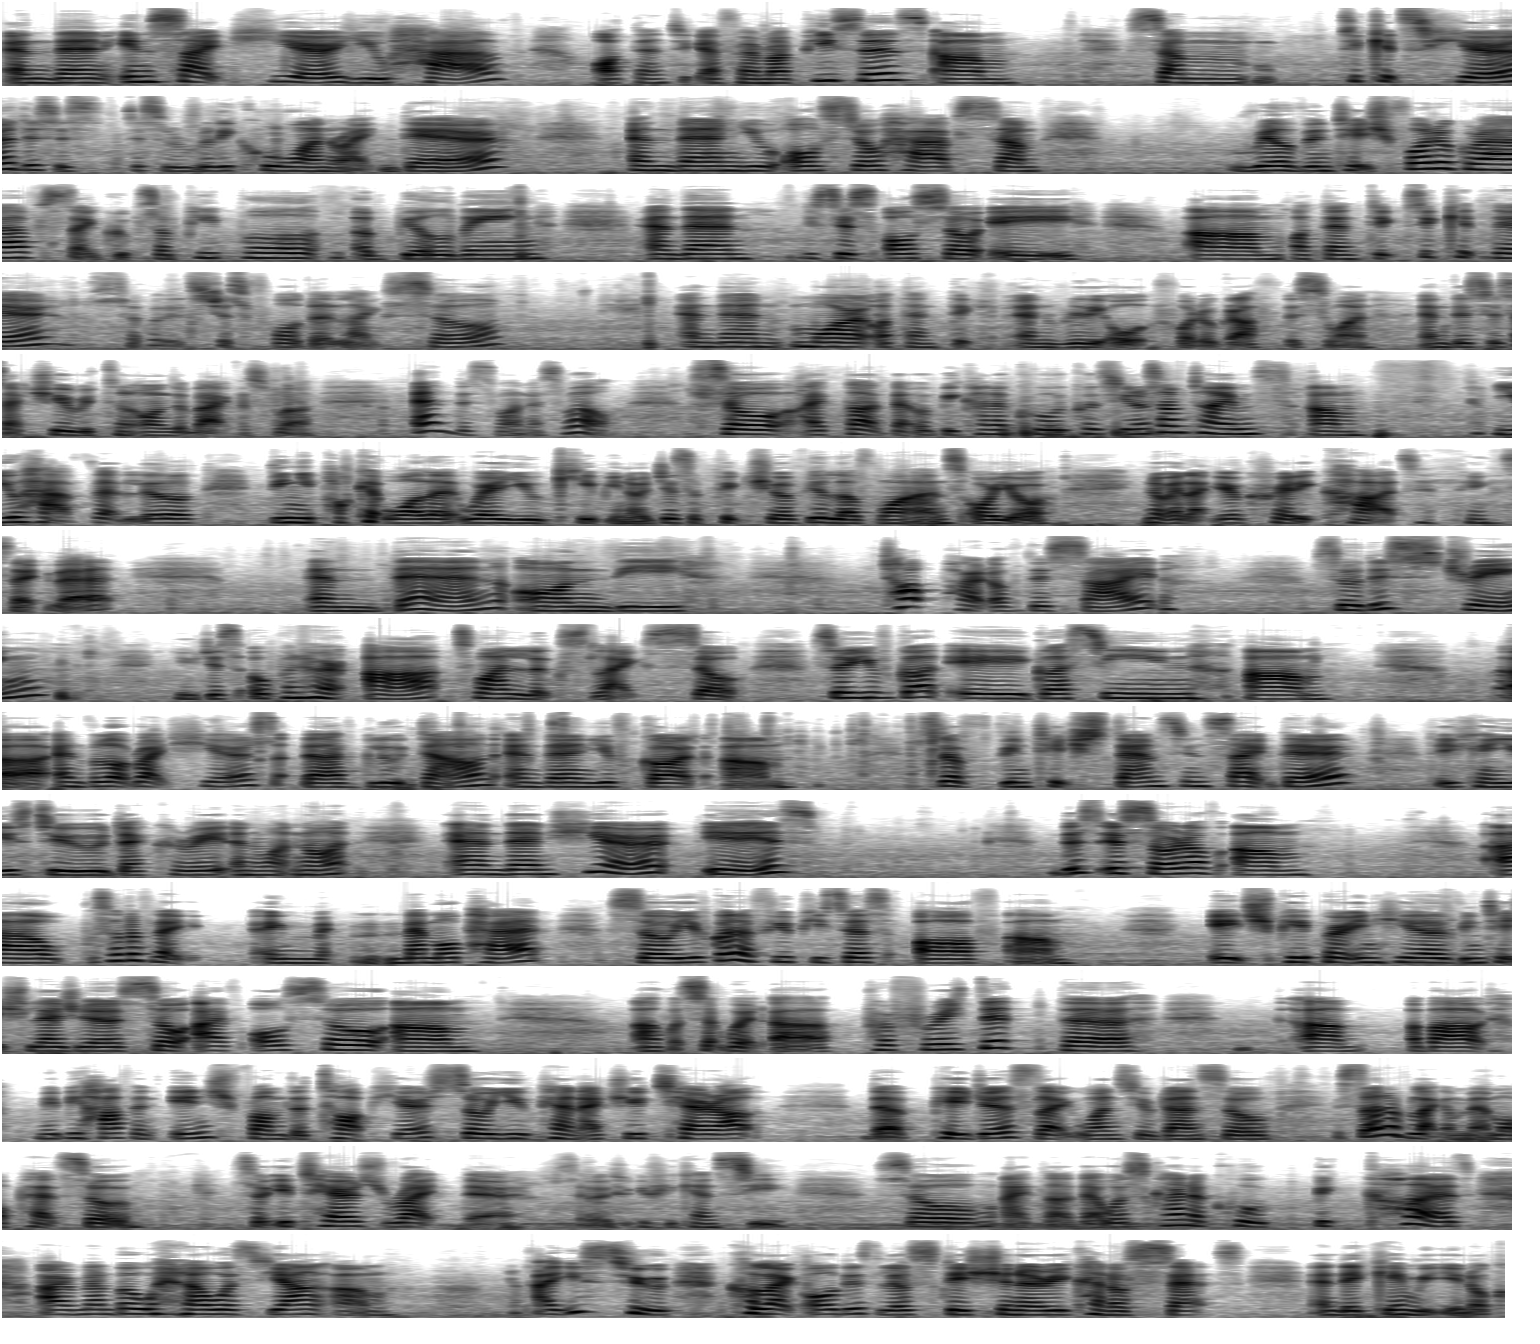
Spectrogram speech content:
And then inside here you have authentic ephemera pieces um, some tickets here. This is is a really cool one right there. And then you also have some real vintage photographs like groups of people a building. And then this is also a um, authentic ticket there. So it's just folded like so. And then more authentic and really old photograph this one. And this is actually written on the back as well and this one as well. So I thought that would be kind of cool because you know sometimes um, you have that little dingy pocket wallet where you keep you know just a picture of your loved ones or your you know like your credit cards and things like that. And then on the top part of this side so this string you just open her up this one looks like so so you've got a glassine um, uh, envelope right here that I've glued down and then you've got um, sort of vintage stamps inside there that you can use to decorate and whatnot. And then here is this is sort of um uh, sort of like a memo pad. So you've got a few pieces of um, H paper in here vintage ledger. So I've also um, uh, what's that word? Uh, perforated the um, about maybe half an inch from the top here so you can actually tear out the pages like once you've done so. It's sort of like a memo pad so so it tears right there so if, if you can see. So I thought that was kind of cool because I remember when I was young um I used to collect all these little stationery kind of sets and they came with you know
